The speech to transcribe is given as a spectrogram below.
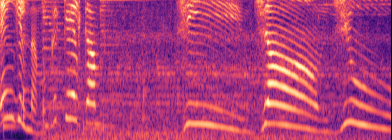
എങ്കിൽ നമുക്ക് കേൾക്കാം. ജീ ജാം ജൂം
